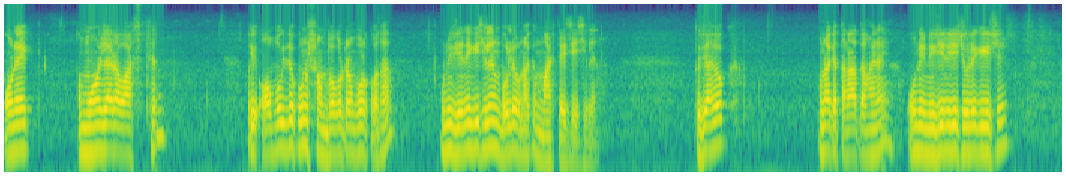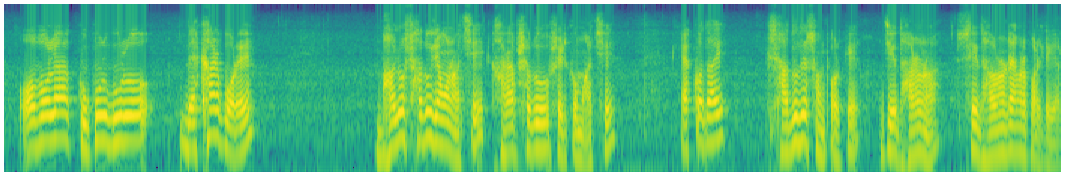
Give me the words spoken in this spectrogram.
অনেক মহিলারাও আসতেন ওই অবৈধ কোনো সম্পর্ক টম্পর্ক কথা উনি জেনে গিয়েছিলেন বলে ওনাকে মারতে চেয়েছিলেন। তো যাই হোক, ওনাকে তাড়াতে হয় নাই। উনি নিজে নিজে চলে গিয়েছে। অবলা কুকুরগুলো দেখার পরে ভালো সাধু যেমন আছে, খারাপ সাধু সেরকম আছে। এক কথায় সাধুদের সম্পর্কে যে ধারণা সেই ধারণাটাই আমার পাল্টে গেল।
